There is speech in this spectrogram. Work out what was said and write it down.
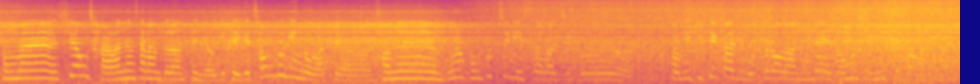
정말 수영 잘하는 사람들한테는 여기 되게 천국인 것 같아요. 저는 물 공포증이 있어가지고 저기 깊이까지 못 들어가는데 너무 재밌을 것 같아요.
